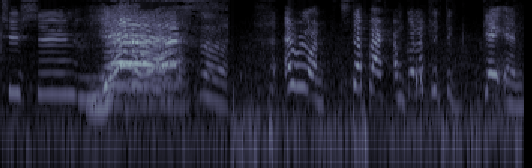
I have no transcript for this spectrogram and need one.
Too soon? Yes! Everyone, step back. I'm gonna kick the gate in.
